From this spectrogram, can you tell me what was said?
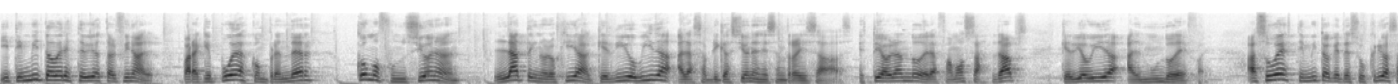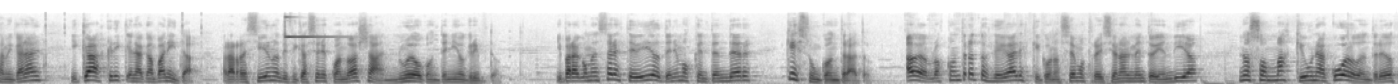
y te invito a ver este video hasta el final para que puedas comprender cómo funcionan la tecnología que dio vida a las aplicaciones descentralizadas. Estoy hablando de las famosas dApps que dio vida al mundo DeFi. A su vez, te invito a que te suscribas a mi canal y que hagas clic en la campanita para recibir notificaciones cuando haya nuevo contenido cripto. Y para comenzar este video tenemos que entender qué es un contrato. A ver, los contratos legales que conocemos tradicionalmente hoy en día no son más que un acuerdo entre dos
